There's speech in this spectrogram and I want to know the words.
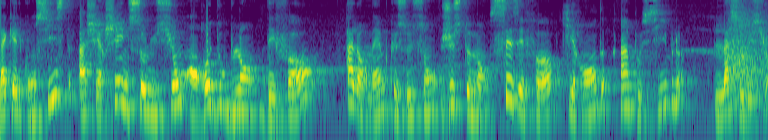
laquelle consiste à chercher une solution en redoublant d'efforts, alors même que ce sont justement ces efforts qui rendent impossible la solution.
